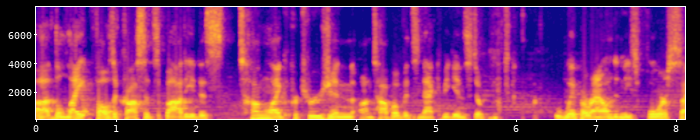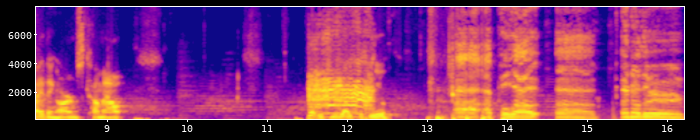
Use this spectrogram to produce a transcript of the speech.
uh, the light falls across its body. This tongue-like protrusion on top of its neck begins to whip around, and these four scything arms come out. What would you like to do? Uh, I pull out uh, another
